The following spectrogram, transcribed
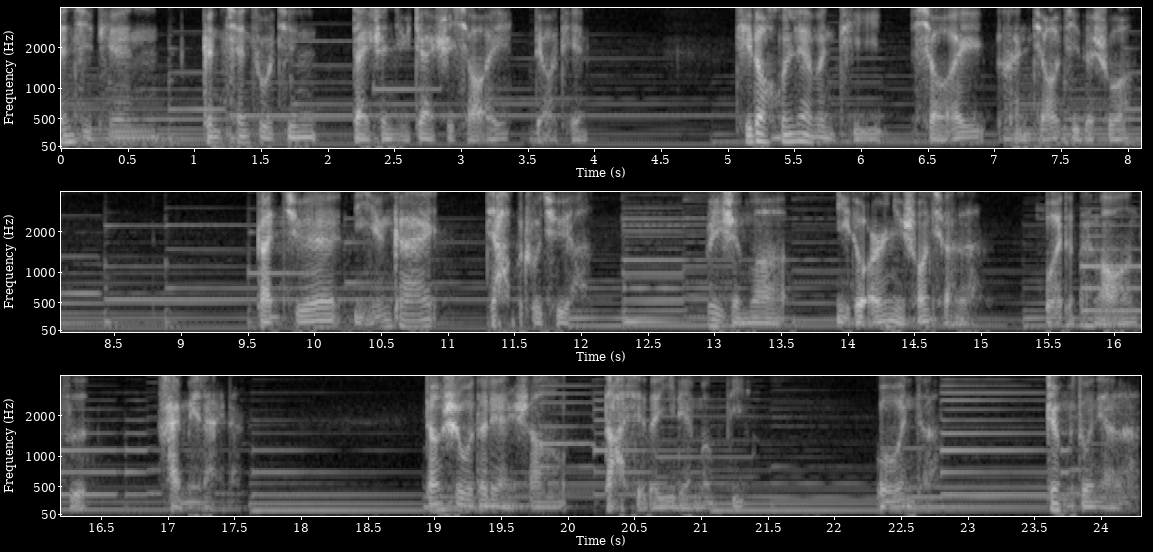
前几天跟千足金单身女战士小 A 聊天，提到婚恋问题，小 A 很焦急地说：“感觉你应该嫁不出去啊，为什么你都儿女双全了，我的白马王子还没来呢？”当时我的脸上大写的一脸懵逼，我问他：“这么多年了，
